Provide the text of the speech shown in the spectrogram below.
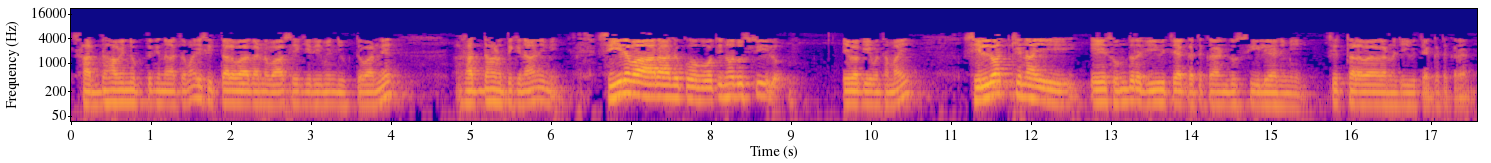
ශ්‍රද්ධාවෙන් යුක්ත කෙනා තමයි සිත්ලවා ගන්න වාසය කිරීමෙන් යුක්ත වන්නේ ශ්‍රද්ධාව නැති කෙනා නෙමෙයි. සීලව ආරාධකෝ හෝති නොදුස්සීලෝ. ඒ වගේම තමයි සිල්වත් කෙනයි ඒ සුන්දර ජීවිතයක් ගත කරන්නේ දුස්සීලයා නෙමෙයි. සිත්ලවා ගන්න ජීවිතයක් ගත කරන්නේ.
